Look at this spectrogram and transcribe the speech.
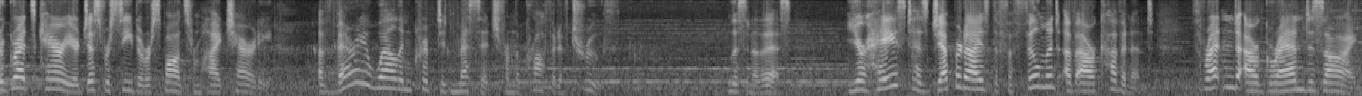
Regret's carrier just received a response from High Charity. A very well encrypted message from the Prophet of Truth. Listen to this. Your haste has jeopardized the fulfillment of our covenant, threatened our grand design.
